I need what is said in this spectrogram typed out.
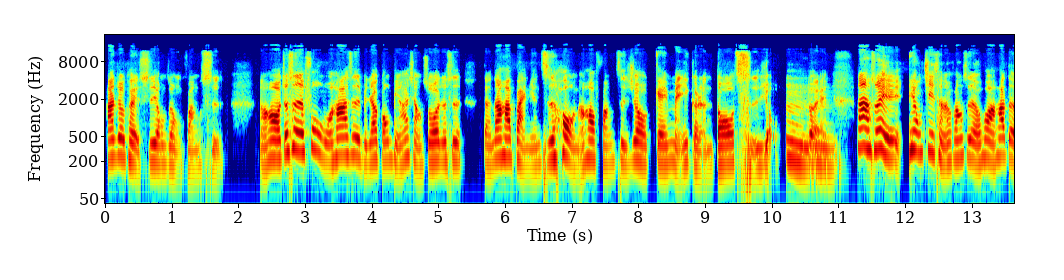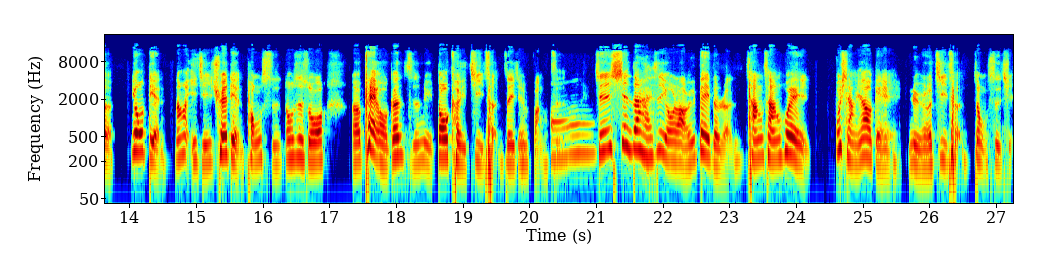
他就可以适用这种方式。然后就是父母他是比较公平，他想说就是等到他百年之后，然后房子就给每一个人都持有。嗯，对。那所以用继承的方式的话，它的优点，然后以及缺点，同时都是说。呃，配偶跟子女都可以继承这间房子。哦，其实现在还是有老一辈的人常常会不想要给女儿继承这种事情。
